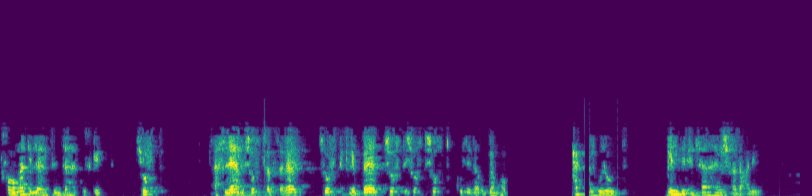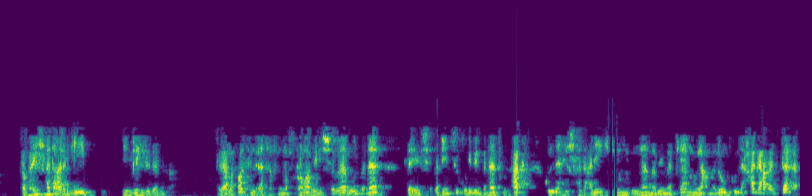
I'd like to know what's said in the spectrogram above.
حرمات الله تنتهك وسكت. شفت أفلام شفت مسلسلات شفت كليبات شفت شفت شفت كل ده قدام ربنا. حتى الجلود. جلد الإنسان هيشهد عليه. طب هيشهد على إيه؟ ده منه العلاقات للأسف المحرمة بين الشباب والبنات تلاقي الشباب بيمسكوا إيد البنات والعكس. كل ده هيشهد عليك يوم القيامة بما كانوا يعملون. كل حاجة عملتها.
